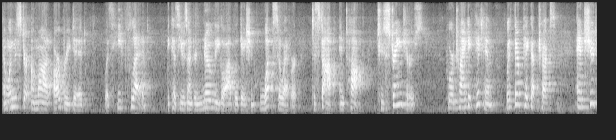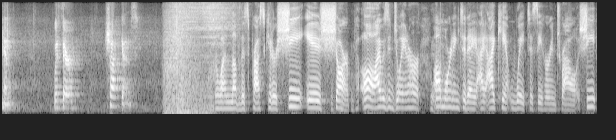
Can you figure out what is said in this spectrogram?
And what Mr. Ahmaud Arbery did was he fled because he was under no legal obligation whatsoever to stop and talk to strangers who were trying to hit him with their pickup trucks and shoot him with their shotguns. Oh, I love this prosecutor. She is sharp. Oh, I was enjoying her all morning today. I, I can't wait to see her in trial. She,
